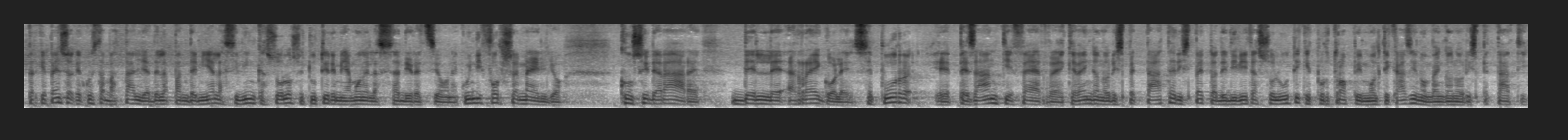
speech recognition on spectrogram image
Perché penso che questa battaglia della pandemia la si vinca solo se tutti remiamo nella stessa direzione. Quindi forse è meglio considerare delle regole, seppur eh, pesanti e ferree, che vengano rispettate rispetto a dei divieti assoluti che purtroppo in molti casi non vengono rispettati.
